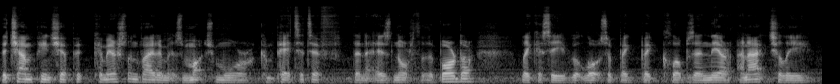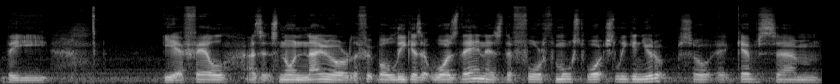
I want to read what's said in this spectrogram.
the championship commercial environment is much more competitive than it is north of the border. Like I say, you've got lots of big, big clubs in there, and actually, the EFL, as it's known now, or the Football League as it was then, is the fourth most watched league in Europe. So it gives um,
